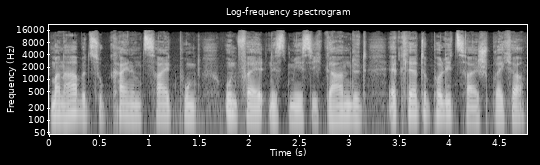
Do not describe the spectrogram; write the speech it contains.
Man habe zu keinem Zeitpunkt unverhältnismäßig gehandelt, erklärte Polizeisprecher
